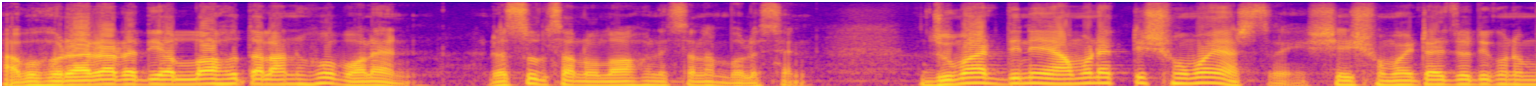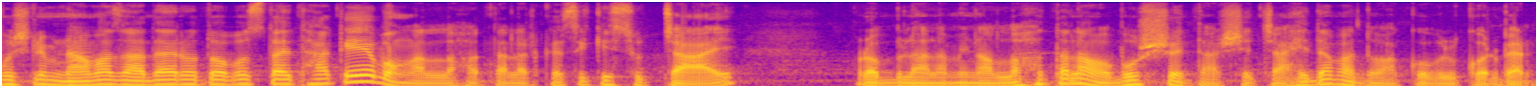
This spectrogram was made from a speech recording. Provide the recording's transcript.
আবু হরারা রাদি আল্লাহ তালানহু বলেন, রসুল সাল্লাহ সাল্লাম বলেছেন জুমার দিনে এমন একটি সময় আসছে। সেই সময়টায় যদি কোনো মুসলিম নামাজ আদায়রত অবস্থায় থাকে এবং আল্লাহ তালার কাছে কিছু চায়, রব্বুল আলমিন আল্লাহ তালা অবশ্যই তার সে চাহিদা বা দোয়া কবুল করবেন।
